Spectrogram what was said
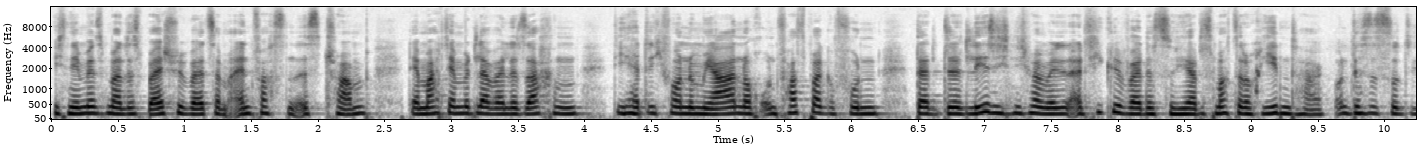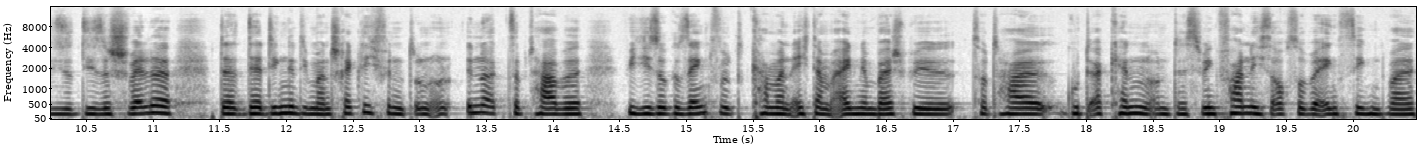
ich nehme jetzt mal das Beispiel, weil es am einfachsten ist, Trump, der macht ja mittlerweile Sachen, die hätte ich vor einem Jahr noch unfassbar gefunden. Da, da lese ich nicht mal mehr den Artikel, weil das so, ja, das macht er doch jeden Tag. Und das ist so diese, diese Schwelle der, der Dinge, die man schrecklich findet und inakzeptabel, wie die so gesenkt wird, kann man echt am eigenen Beispiel total gut erkennen und deswegen fand ich es auch so beängstigend, weil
